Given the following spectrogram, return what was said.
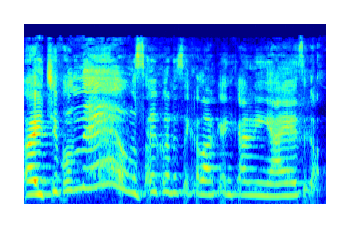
Aí, tipo, meu, sabe quando você coloca encaminhar? Aí você coloca.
